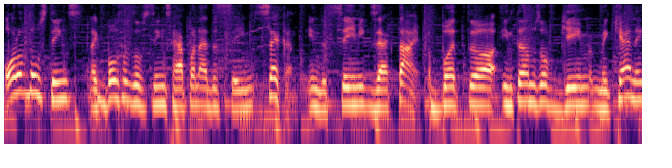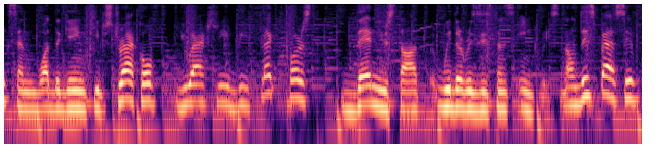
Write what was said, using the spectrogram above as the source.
all of those things, like both of those things happen at the same second, in the same exact time. But uh, in terms of game mechanics and what the game keeps track of, you actually reflect first, then you start with the resistance increase. Now this passive,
